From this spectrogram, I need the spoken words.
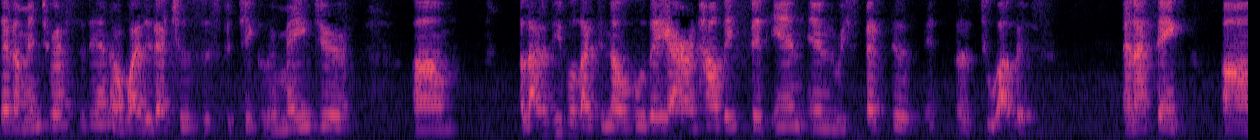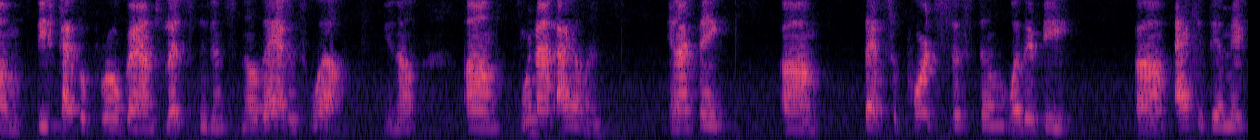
that I'm interested in, or why did I choose this particular major? Um, a lot of people like to know who they are and how they fit in in respective uh, to others, and I think um, these type of programs let students know that as well. You know, um, we're not islands, and I think um, that support system, whether it be um, academic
